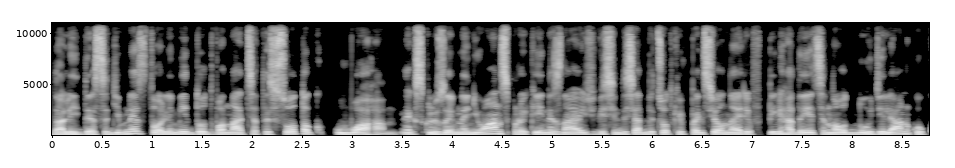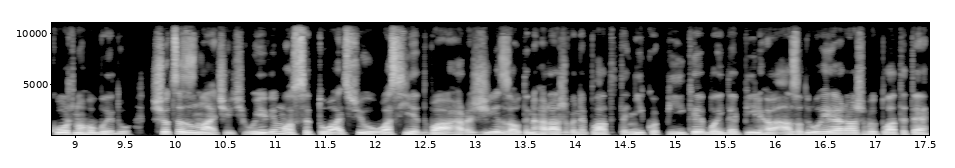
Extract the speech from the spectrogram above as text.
Далі йде садівництво, ліміт до 12 соток. Увага! Ексклюзивний нюанс, про який не знають 80% пенсіонерів. Пільга дається на одну ділянку кожного виду. Що це значить? Уявімо ситуацію: у вас є два гаражі. За один гараж ви не платите ні копійки, бо йде пільга, а за другий гараж ви платите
